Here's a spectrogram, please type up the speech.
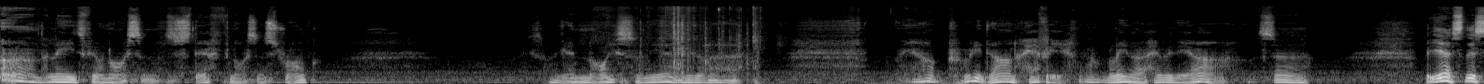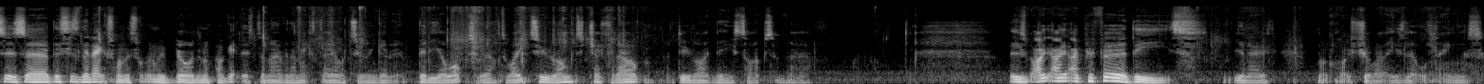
uh, the leads feel nice and stiff, nice and strong. So again, nice, and yeah, you got a. They are pretty darn heavy. I can't believe how heavy they are. It's uh, but yes, this is uh, this is the next one. This we're going to be building up. I'll get this done over the next day or two and get a video up, so we don't have to wait too long to check it out. I do like these types of uh, these. I, I, I prefer these. You know, not quite sure about these little things.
